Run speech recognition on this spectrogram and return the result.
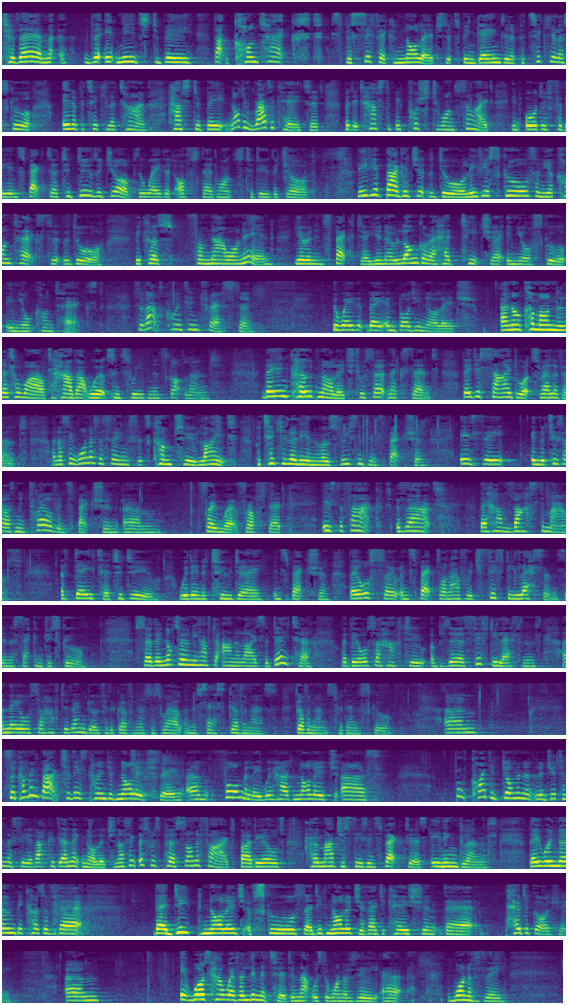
to them, that it needs to be that context specific knowledge that's been gained in a particular school in a particular time has to be not eradicated, but it has to be pushed to one side in order for the inspector to do the job the way that Ofsted wants to do the job. Leave your baggage at the door, leave your schools and your context at the door, because from now on in, you're an inspector. You're no longer a head teacher in your school, in your context. So that's quite interesting. the way that they embody knowledge. And I'll come on in a little while to how that works in Sweden and Scotland. They encode knowledge to a certain extent. They decide what's relevant. And I think one of the things that's come to light, particularly in the most recent inspection, is the, in the 2012 inspection um, framework for Ofsted, is the fact that they have vast amounts of data to do within a two day inspection. They also inspect on average 50 lessons in a secondary school. So they not only have to analyse the data, but they also have to observe 50 lessons and they also have to then go to the governors as well and assess governors, governance within the school. Um, so coming back to this kind of knowledge thing, um, formerly we had knowledge as quite a dominant legitimacy of academic knowledge, and I think this was personified by the old Her Majesty's inspectors in England. They were known because of their their deep knowledge of schools, their deep knowledge of education, their pedagogy. Um, it was, however, limited, and that was the one of the uh, one of the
